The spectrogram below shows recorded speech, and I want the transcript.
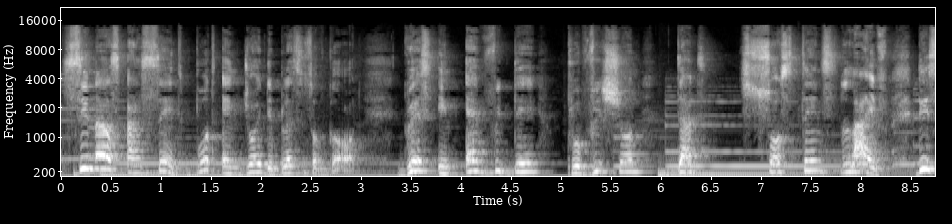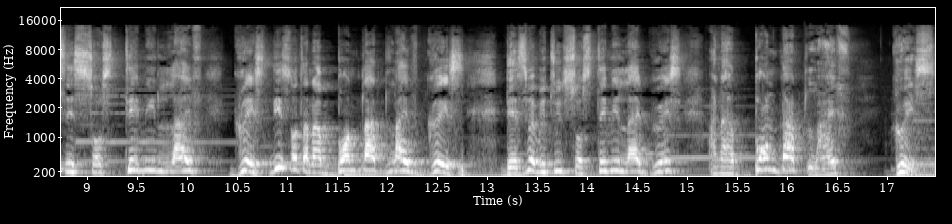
sinners and saints both enjoy the blessings of God. Grace in everyday provision that sustains life. This is sustaining life grace. This is not an abundant life grace. There's a between sustaining life grace and abundant life grace.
